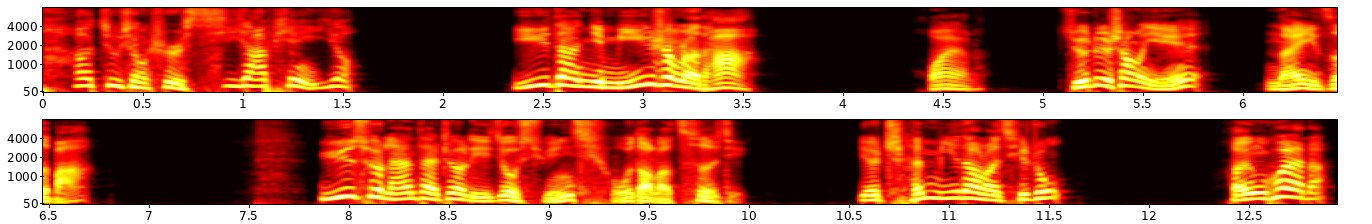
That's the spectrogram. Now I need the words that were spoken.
它就像是吸鸦片一样，一旦你迷上了它，坏了，绝对上瘾，难以自拔。于翠兰在这里就寻求到了刺激，也沉迷到了其中。很快的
